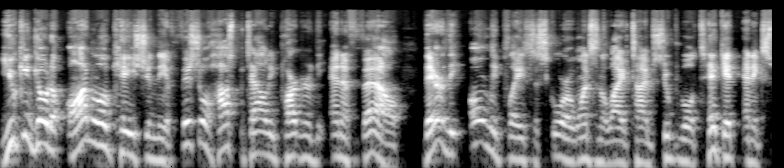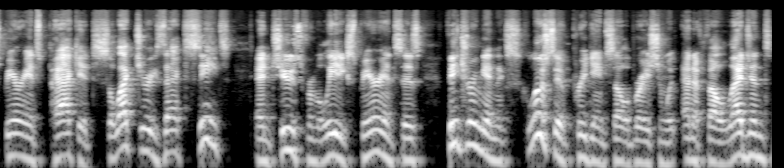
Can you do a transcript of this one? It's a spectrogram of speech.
you can go to On Location, the official hospitality partner of the NFL. They're the only place to score a once in a lifetime Super Bowl ticket and experience package. Select your exact seats and choose from elite experiences featuring an exclusive pregame celebration with NFL legends,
